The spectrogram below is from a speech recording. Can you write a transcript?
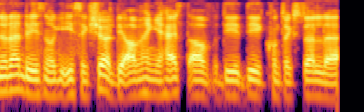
nødvendigvis noe i seg sjøl. De avhenger helt av de, de kontekstuelle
